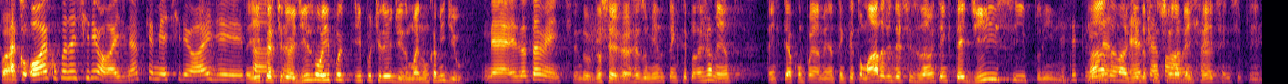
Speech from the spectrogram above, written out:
A, ou é culpa da tireoide, né? Porque a minha tireoide. Tem tá, hipertireoidismo tá... ou hipo, hipotireoidismo, mas nunca mediu. É, exatamente. Sem dúvida. Ou seja, resumindo, tem que ter planejamento tem que ter acompanhamento, tem que ter tomada de decisão e tem que ter disciplina. disciplina. Nada na vida Essa é funciona é bem feito sem disciplina.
